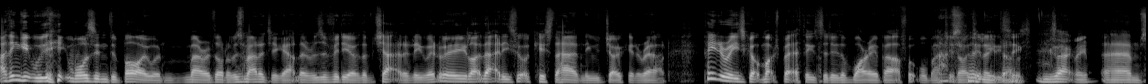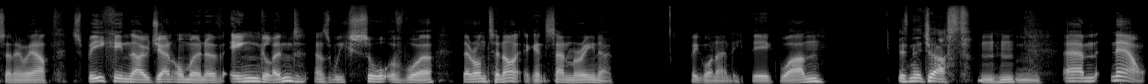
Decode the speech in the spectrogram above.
I think it was, it was in Dubai when Maradona was managing out there. There was a video of them chatting, and he went "Hey," like that, and he sort of kissed the hand, and he was joking around. Peter Reid's got much better things to do than worry about a football match Absolutely in 1986. exactly. Um, so there we are. Speaking though, gentlemen of England, as we sort of were, they're on tonight against San Marino. Big one, Andy. Big one. Isn't it just? hmm Mm. Um, now,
